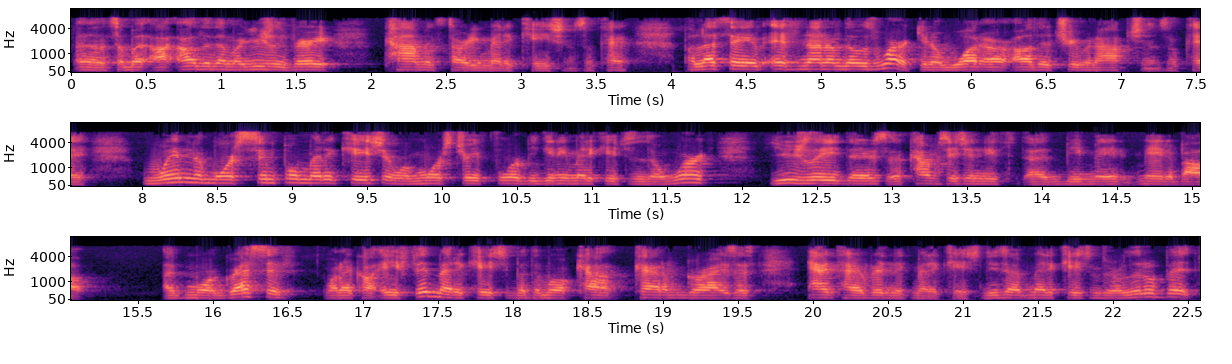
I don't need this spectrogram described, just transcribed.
Uh, so, but other than them are usually very common starting medications, okay? But let's say if, if, none of those work, you know, what are other treatment options, okay? When the more simple medication or more straightforward beginning medications don't work, usually there's a conversation needs to be made, made about a more aggressive, what I call AFib medication, but the more ca categorized as antiarrhythmic medication. These are medications that are a little bit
